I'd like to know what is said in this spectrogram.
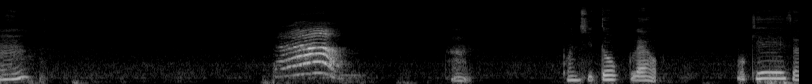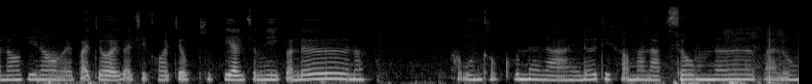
อืมอ่านฝนสิตกแล้ว โอเคจะน้องพี่น้องไอ้ป้าจอยก็จะขอจบคลิปเปียกจำนี้ก่อนเด้อเนาะขอบคุณขอบคุณหลายๆเด้อที่เขามารับชมเด้อป้าลุง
